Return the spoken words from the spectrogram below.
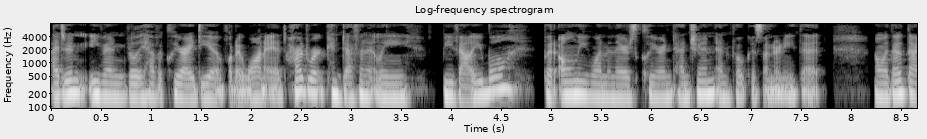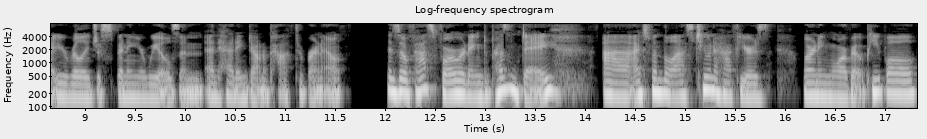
I didn't even really have a clear idea of what I wanted. Hard work can definitely be valuable, but only when there's clear intention and focus underneath it. And without that, you're really just spinning your wheels and, and heading down a path to burnout. And so, fast forwarding to present day, uh, I've spent the last two and a half years learning more about people,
